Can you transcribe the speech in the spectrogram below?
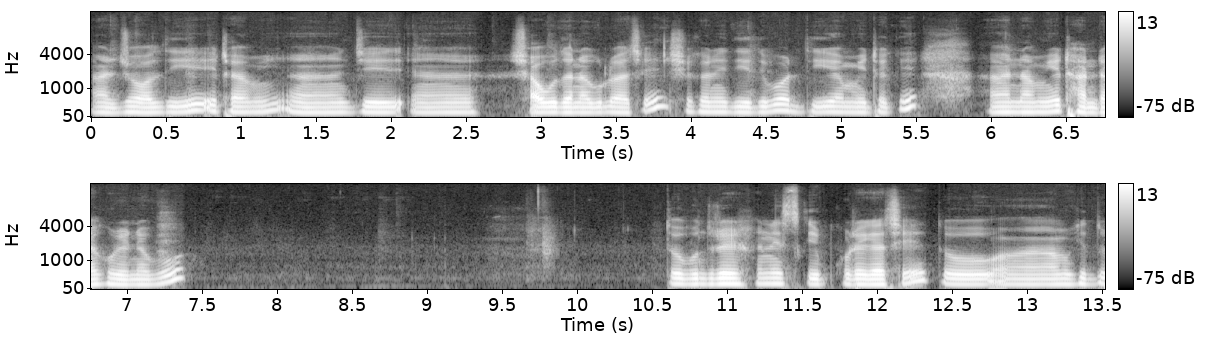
আর জল দিয়ে এটা আমি যে সাবুদানাগুলো আছে সেখানে দিয়ে দেবো আর দিয়ে আমি এটাকে নামিয়ে ঠান্ডা করে নেব। তো বন্ধুরা এখানে স্কিপ করে গেছে। তো আমি কিন্তু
